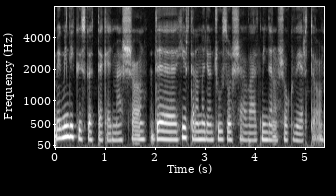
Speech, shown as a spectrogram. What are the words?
Még mindig küzdöttek egymással, de hirtelen nagyon csúszósá vált minden a sok vértől.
